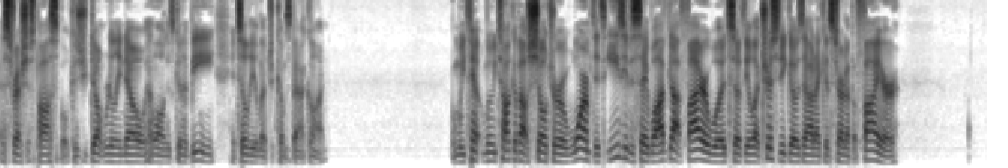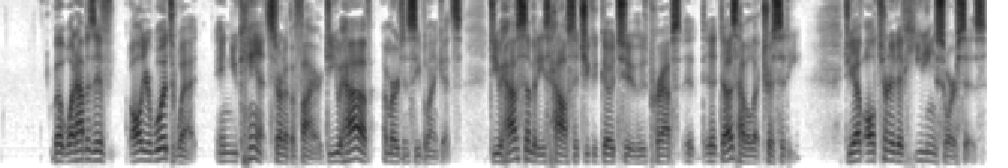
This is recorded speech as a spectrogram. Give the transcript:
as fresh as possible because you don't really know how long it's going to be until the electric comes back on. When we, th- when we talk about shelter or warmth, it's easy to say, well, I've got firewood, so if the electricity goes out, I can start up a fire. But what happens if all your wood's wet and you can't start up a fire? Do you have emergency blankets? Do you have somebody's house that you could go to who perhaps it, it does have electricity? Do you have alternative heating sources?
